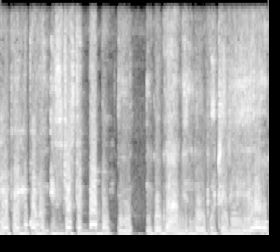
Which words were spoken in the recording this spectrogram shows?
nupu emukono is just a bubble. Nkugambye nupu teriyo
